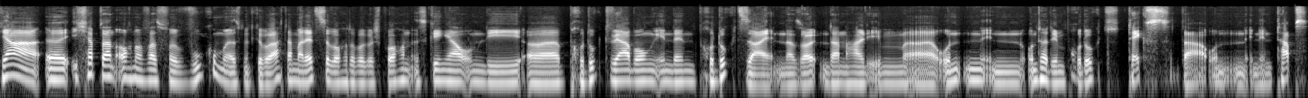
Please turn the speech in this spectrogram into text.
ja, äh, ich habe dann auch noch was für WooCommerce mitgebracht. Da haben wir letzte Woche darüber gesprochen. Es ging ja um die äh, Produktwerbung in den Produktseiten. Da sollten dann halt eben äh, unten in, unter dem Produkttext, da unten in den Tabs,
